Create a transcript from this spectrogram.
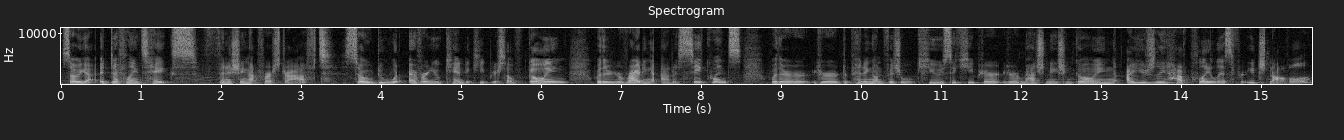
So yeah, it definitely takes finishing that first draft. So do whatever you can to keep yourself going, whether you're writing out a sequence, whether you're depending on visual cues to keep your, your imagination going. I usually have playlists for each novel.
